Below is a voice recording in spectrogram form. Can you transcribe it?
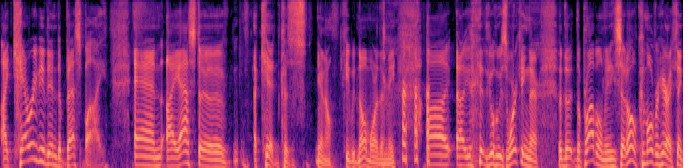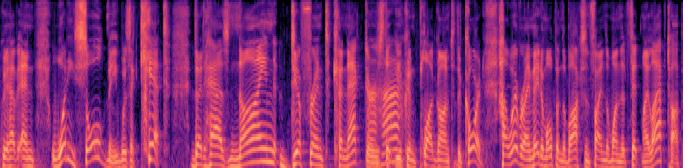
I carried it into Best Buy, and I asked a, a kid because you know he would know more than me, uh, uh, who was working there. The the problem, and he said, "Oh, come over here. I think we have." And what he sold me was a kit that has nine different connectors that you can plug onto the cord. However, I made him open the box and find the one that fit my laptop.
